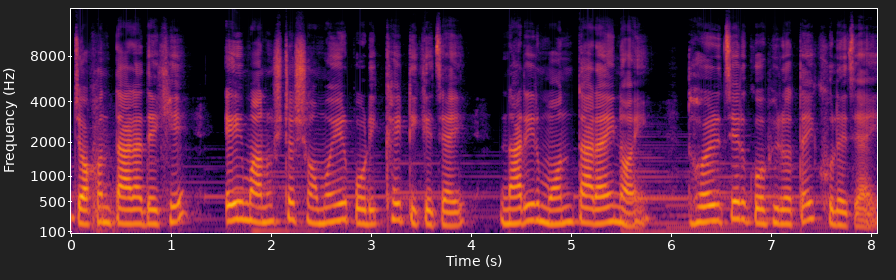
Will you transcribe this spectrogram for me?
যখন তারা দেখে এই মানুষটা সময়ের পরীক্ষায় টিকে যায় নারীর মন তারাই নয় ধৈর্যের গভীরতায় খুলে যায়।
